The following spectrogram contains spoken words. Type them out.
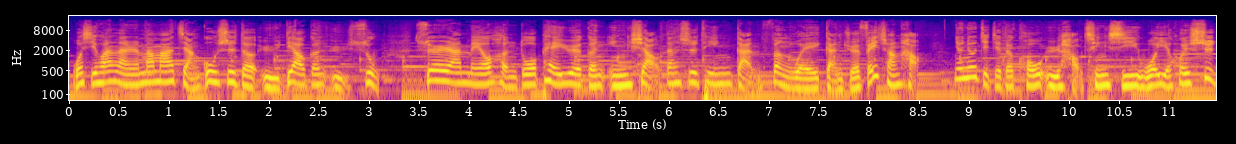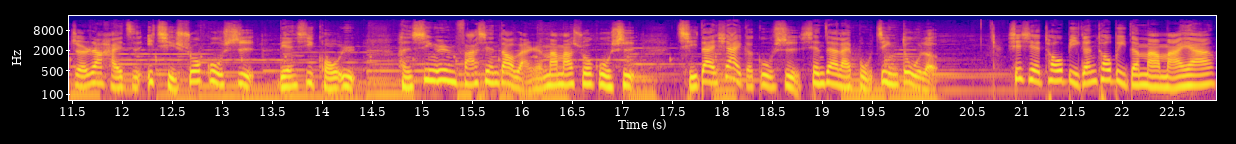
我喜欢懒人妈妈讲故事的语调跟语速，虽然没有很多配乐跟音效，但是听感氛围感觉非常好。妞妞姐姐的口语好清晰，我也会试着让孩子一起说故事，联系口语。很幸运发现到懒人妈妈说故事，期待下一个故事，现在来补进度了。谢谢 Toby 跟 Toby 的妈妈呀！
